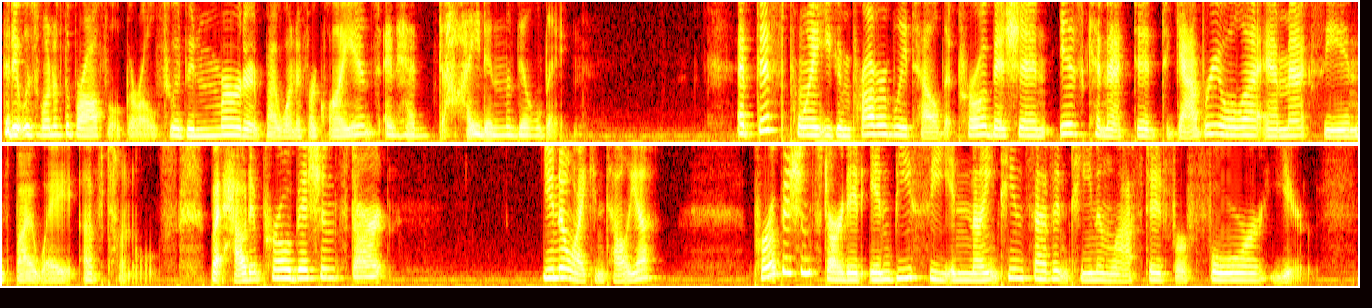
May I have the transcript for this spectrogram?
that it was one of the brothel girls who had been murdered by one of her clients and had died in the building. At this point, you can probably tell that Prohibition is connected to Gabriola and Maxine's by way of tunnels. But how did Prohibition start? You know I can tell you. Prohibition started in BC in 1917 and lasted for four years.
